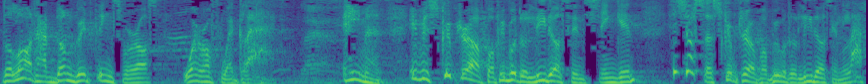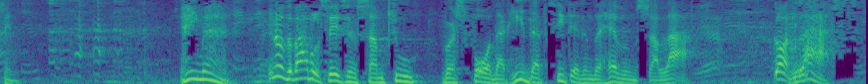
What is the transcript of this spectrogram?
The Lord had done great things for us, whereof we're glad. Amen. If it's scriptural for people to lead us in singing, it's just a scriptural for people to lead us in laughing. Amen. You know, the Bible says in Psalm 2, verse 4, that he that seated in the heavens shall laugh. God laughs.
